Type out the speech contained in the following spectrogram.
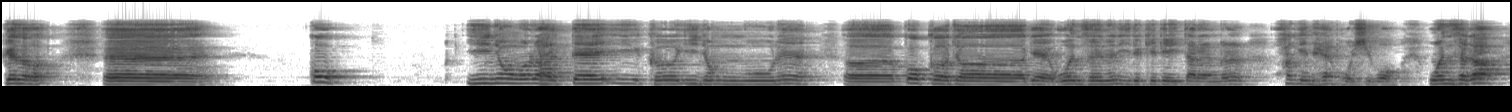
그래서 에, 꼭 인용을 할 때 이 그 인용문에 어, 꼭그 저게 원서에는 이렇게 돼 있다라는 걸 확인해 보시고 원서가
